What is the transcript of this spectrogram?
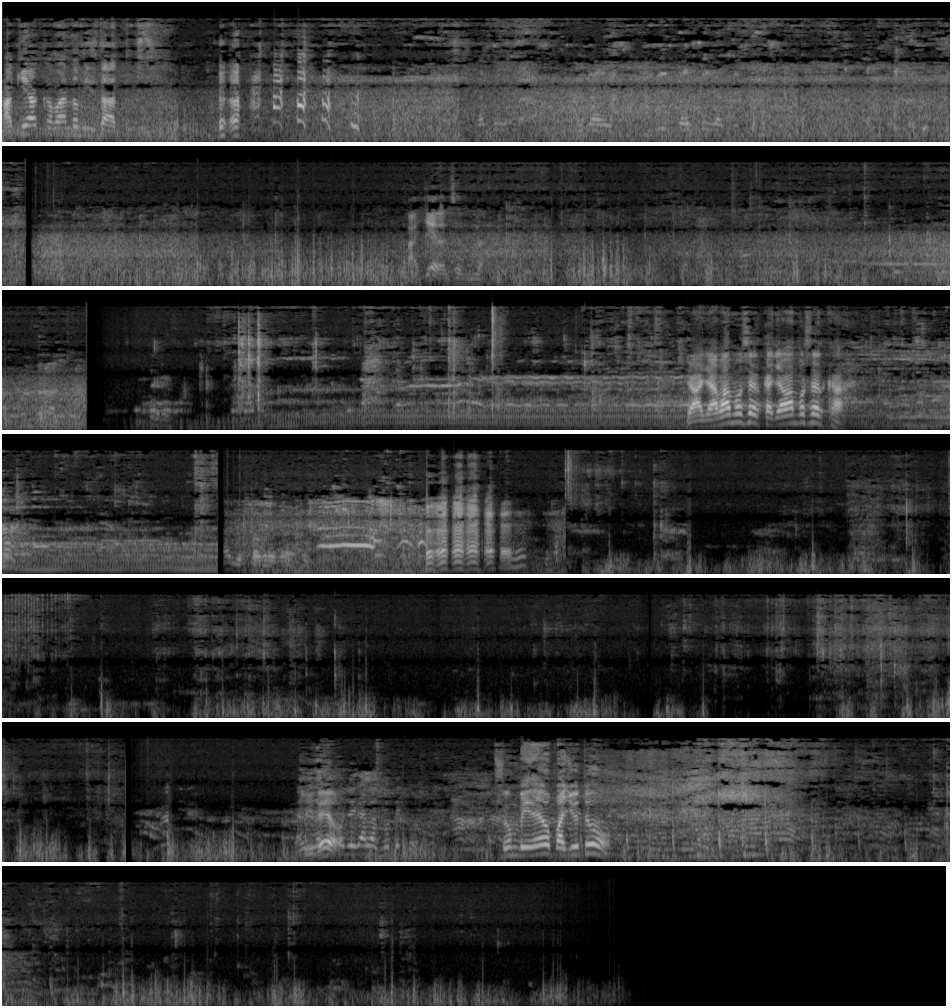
Aquí acabando mis datos. Ayer el celular. Ya, ya vamos cerca, ya vamos cerca. Video. Es un video para YouTube.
